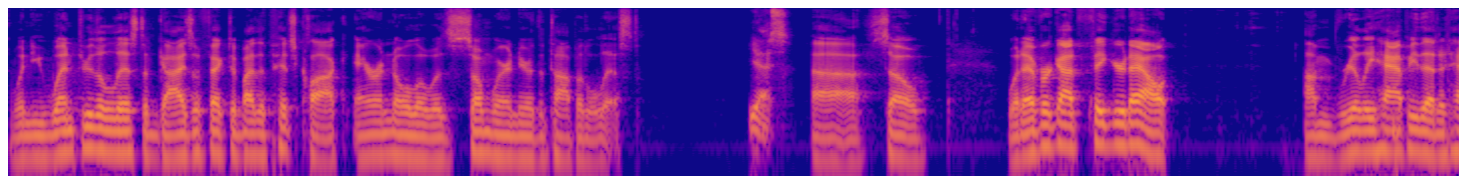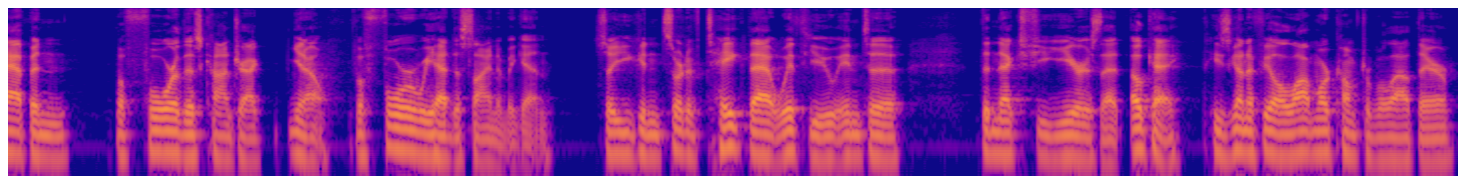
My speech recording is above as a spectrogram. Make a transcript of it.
when you went through the list of guys affected by the pitch clock, Aaron Nola was somewhere near the top of the list. Yes. Uh, so whatever got figured out, I'm really happy that it happened before this contract, you know, before we had to sign him again. So you can sort of take that with you into the next few years that, okay, he's going to feel a lot more comfortable out there.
